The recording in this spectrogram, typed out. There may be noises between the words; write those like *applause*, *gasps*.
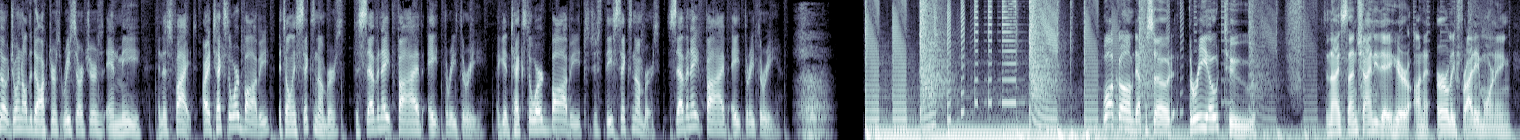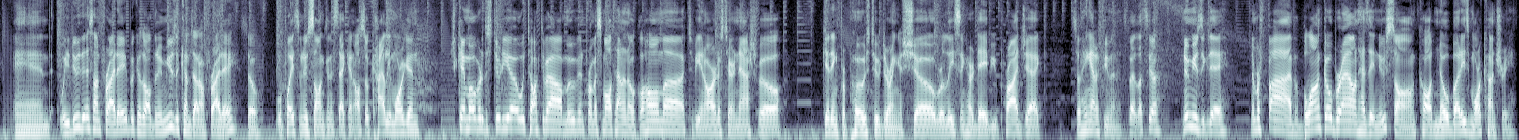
So join all the doctors, researchers, and me in this fight. All right, text the word Bobby. It's only six numbers to 785 833. Again, text the word Bobby to just these six numbers 785 833. Welcome to episode 302. It's a nice sunshiny day here on an early Friday morning. And we do this on Friday because all the new music comes out on Friday. So we'll play some new songs in a second. Also, Kylie Morgan, she came over to the studio. We talked about moving from a small town in Oklahoma to be an artist here in Nashville, getting proposed to during a show, releasing her debut project. So hang out a few minutes. But let's go. New music day. Number five, Blanco Brown has a new song called Nobody's More Country.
